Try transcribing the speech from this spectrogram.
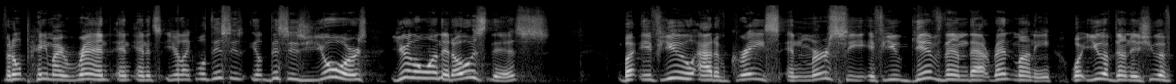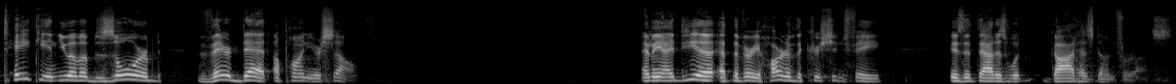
if I don't pay my rent. And, and it's, you're like, well, this is, you know, this is yours. You're the one that owes this. But if you, out of grace and mercy, if you give them that rent money, what you have done is you have taken, you have absorbed their debt upon yourself. And the idea at the very heart of the Christian faith is that that is what God has done for us.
